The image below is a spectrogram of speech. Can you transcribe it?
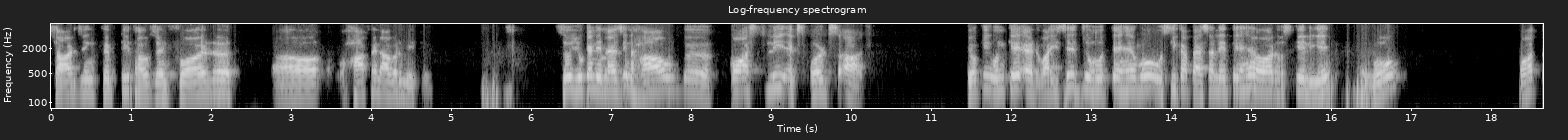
charging fifty thousand for half an hour meeting so you can imagine how costly experts are क्योंकि उनके एडवाइसेस जो होते हैं, वो उसी का पैसा लेते हैं और उसके लिए वो बहुत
